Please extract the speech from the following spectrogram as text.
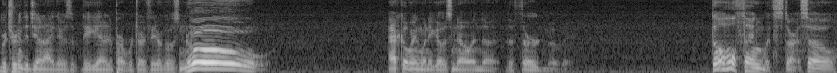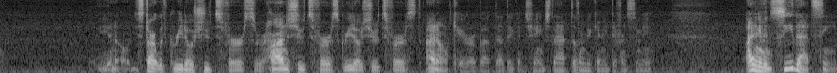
Return of the Jedi, there's a, they added a part where Darth Vader goes no, echoing when he goes no in the the third movie. The whole thing with Star so you know, you start with Greedo shoots first, or Han shoots first, Greedo shoots first. I don't care about that. They can change that. It doesn't make any difference to me. I didn't even see that scene.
